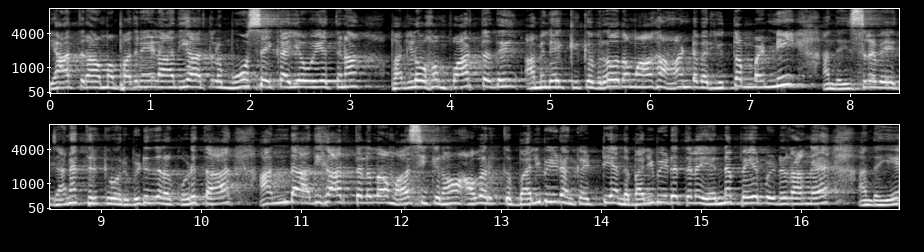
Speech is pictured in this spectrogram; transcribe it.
யாத்ராம பதினேழாம் அதிகாரத்துல மோசே கையை உயர்த்தினா பரலோகம் பார்த்தது அமலேக்கு விரோதமாக ஆண்டவர் யுத்தம் பண்ணி அந்த இஸ்ரவே ஜனத்திற்கு ஒரு விடுதலை கொடுத்தார். அந்த அதிகாரத்தில் தான் வாசிக்கிறோம். அவருக்கு பலிபீடம் கட்டி அந்த பலிபீடத்தில் என்ன பெயர் விடுறாங்க? அந்த ஏ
